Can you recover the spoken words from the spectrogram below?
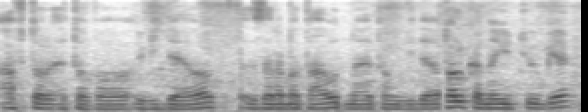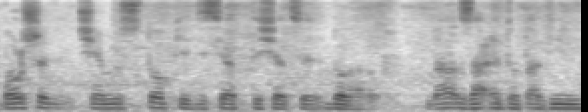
автор этого видео заработал на этом видео только на YouTube больше, чем 150 тысяч долларов да, за этот один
